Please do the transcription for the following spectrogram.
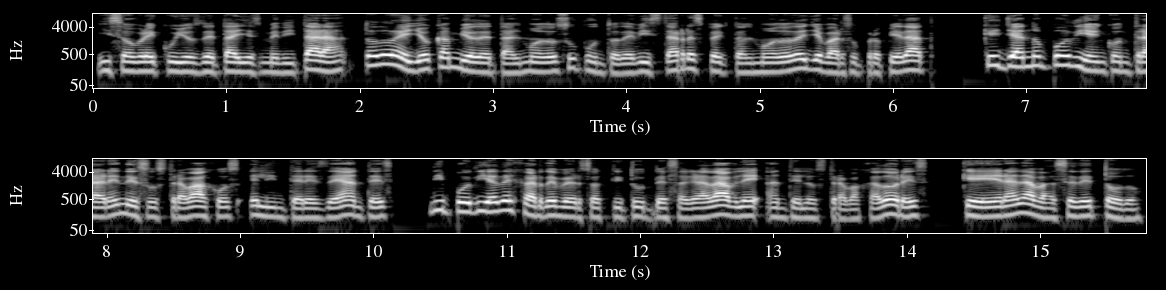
y sobre cuyos detalles meditara, todo ello cambió de tal modo su punto de vista respecto al modo de llevar su propiedad, que ya no podía encontrar en esos trabajos el interés de antes, ni podía dejar de ver su actitud desagradable ante los trabajadores, que era la base de todo.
